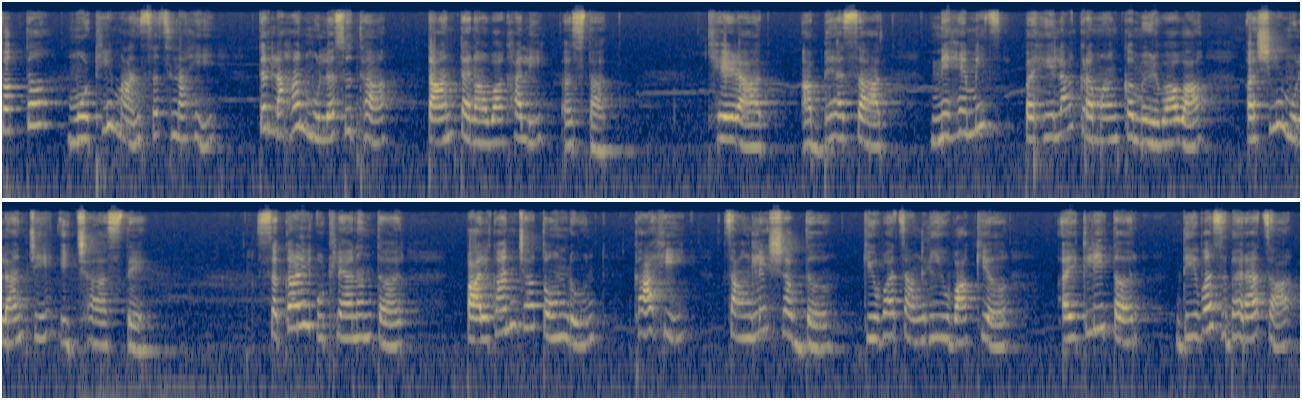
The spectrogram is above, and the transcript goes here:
फक्त मोठी माणसंच नाही तर लहान मुलंसुद्धा ताणतणावाखाली असतात. खेळात अभ्यासात नेहमीच पहिला क्रमांक मिळवावा अशी मुलांची इच्छा असते. सकाळी उठल्यानंतर पालकांच्या तोंडून काही चांगले शब्द किंवा चांगली वाक्य ऐकली तर दिवसभराचा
